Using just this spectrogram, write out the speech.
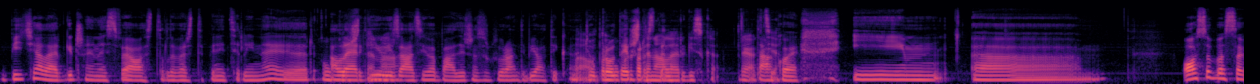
bit će alergična i na sve ostale vrste penicilina, jer ukrštena. alergiju izaziva bazična struktura antibiotika. Znači, da, upravo te prste. alergijska reakcija. Tako je. I uh, osoba sa,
